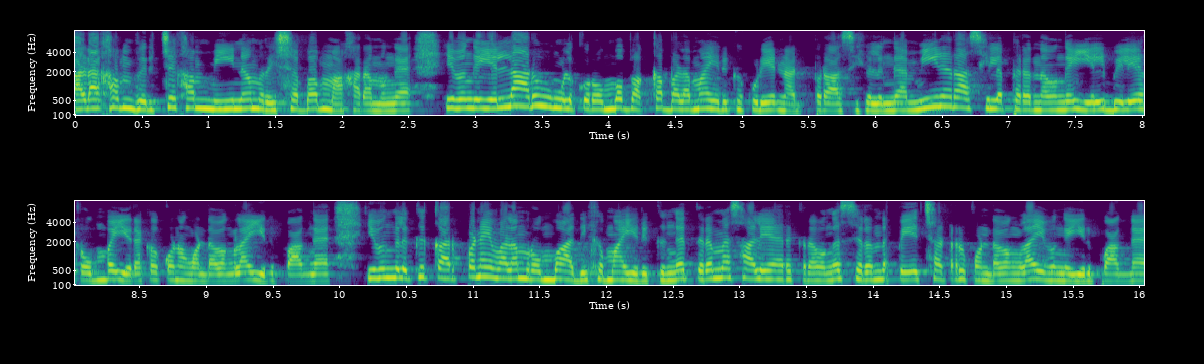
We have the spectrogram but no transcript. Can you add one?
கடகம் விருச்சகம் மீனம் ரிஷபம் மகரமுங்க. இவங்க எல்லாரும் உங்களுக்கு ரொம்ப பக்கபலமா இருக்கக்கூடிய நட்பு ராசிகளுங்க. மீன ராசியில பிறந்தவங்க இயல்பிலே ரொம்ப இறக்க குணம் கொண்டவங்களா இருப்பாங்க. இவங்களுக்கு கற்பனை வளம் ரொம்ப அதிகமா இருக்குங்க. திறமைசாலியா இருக்கிறவங்க சிறந்த பேச்சாற்றல் கொண்டவங்களா இவங்க இருப்பாங்க.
